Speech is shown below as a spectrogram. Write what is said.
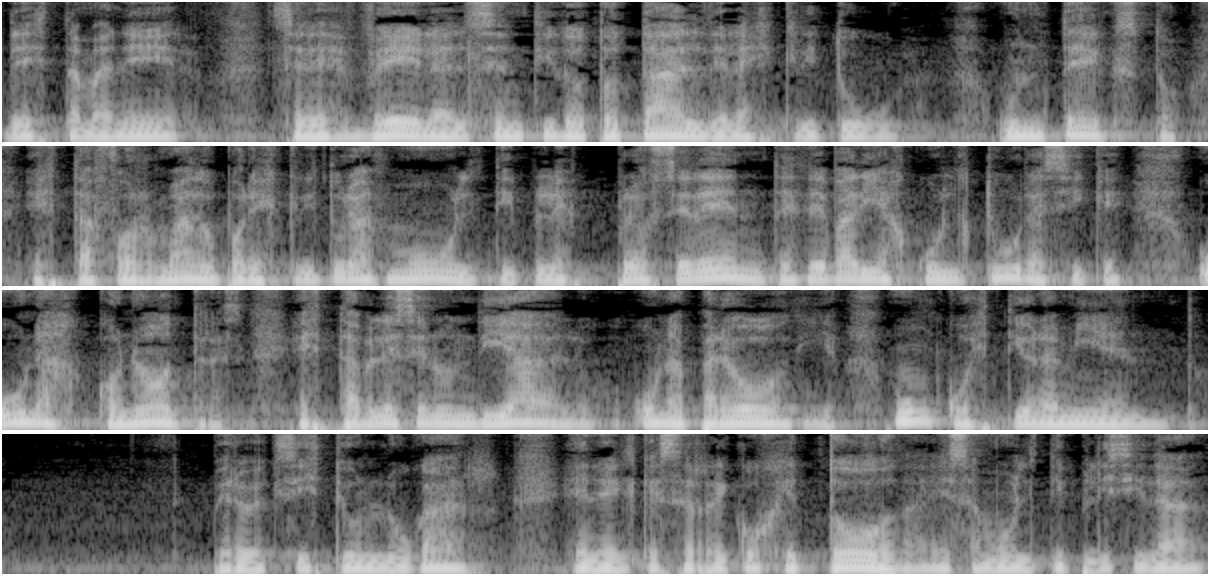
De esta manera se desvela el sentido total de la escritura un texto está formado por escrituras múltiples procedentes de varias culturas y que unas con otras establecen un diálogo, una parodia, un cuestionamiento. Pero existe un lugar en el que se recoge toda esa multiplicidad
